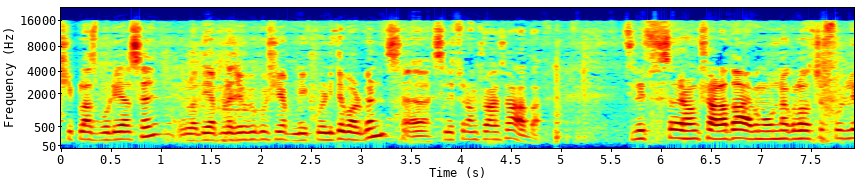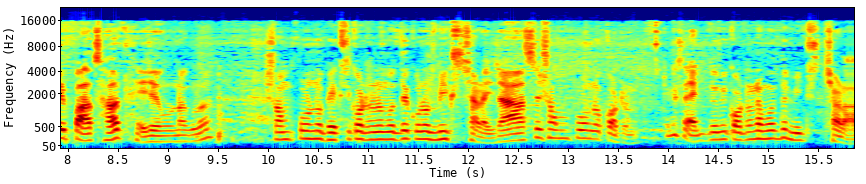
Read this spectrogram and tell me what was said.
আশি প্লাস বডি আছে। এগুলো দিয়ে আপনারা যেভাবে খুশি মেক করে নিতে পারবেন। স্লিপসের অংশ আছে, আলাদা। স্লিপসের অংশ আলাদা এবং ওড়নাগুলো হচ্ছে ফুললি পাঁচ হাত। এই যে ওড়নাগুলো। সম্পূর্ণ ভেক্সি কটনের মধ্যে কোনো মিক্স ছাড়াই। যা আছে সম্পূর্ণ কটন। ঠিক আছে? একদমই কটনের মধ্যে মিক্স ছাড়া।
